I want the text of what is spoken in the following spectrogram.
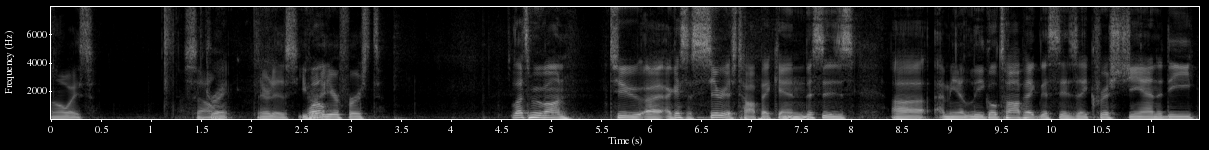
always. So Great. there it is. You Well- heard it here first. Let's move on to, uh, I guess, a serious topic, and this is, uh, I mean, a legal topic. This is a Christianity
